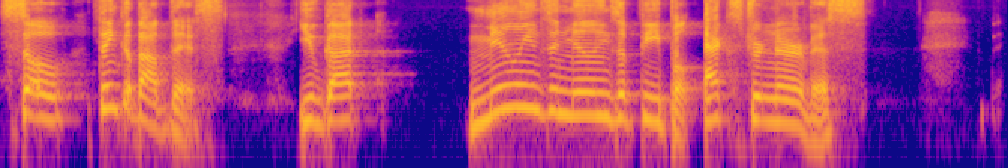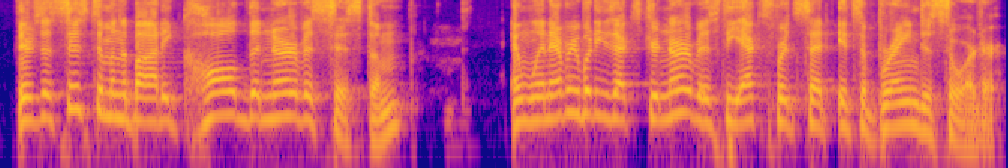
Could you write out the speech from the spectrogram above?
So think about this. You've got millions and millions of people extra nervous. There's a system in the body called the nervous system. And when everybody's extra nervous, the experts said it's a brain disorder.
